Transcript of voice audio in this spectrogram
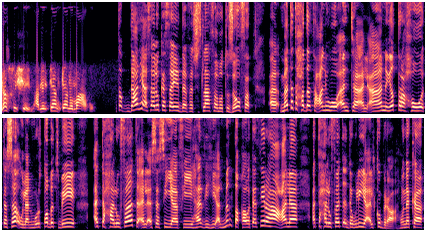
نفس الشيء. الأمريكان كانوا معهم. طب دعني أسألك سيد فيتشسلاف موتوزوف ما تتحدث عنه أنت الآن يطرح تساؤلا مرتبط بالتحالفات الأساسية في هذه المنطقة وتأثيرها على التحالفات الدولية الكبرى؟ هناك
